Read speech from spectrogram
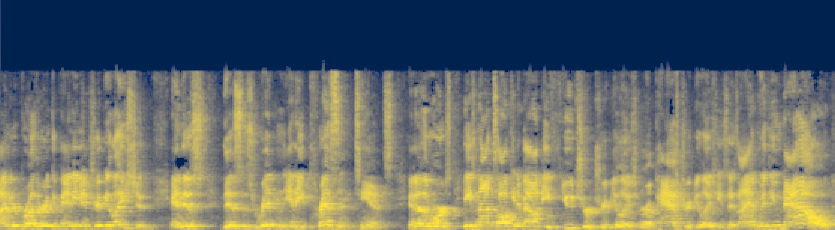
I'm your brother and companion in tribulation. And this, this is written in a present tense. In other words, he's not talking about a future tribulation or a past tribulation. He says, I am with you now,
